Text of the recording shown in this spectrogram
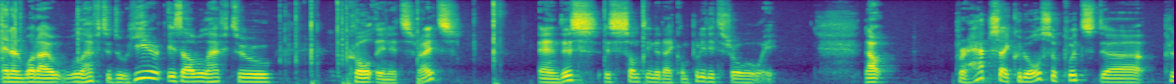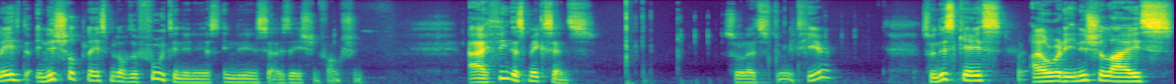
And then what I will have to do here is I will have to call init, right? And this is something that I completely throw away. Now, Perhaps I could also put the, place, the initial placement of the food in the, in the initialization function. I think this makes sense. So let's do it here. So in this case, I already initialize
